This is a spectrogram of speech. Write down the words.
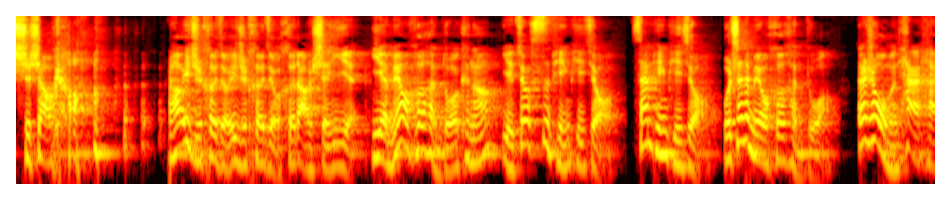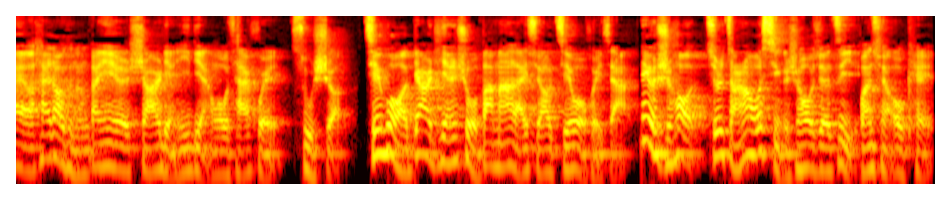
吃烧烤，然后一直喝酒，一直喝酒，喝到深夜，也没有喝很多，可能也就四瓶啤酒，三瓶啤酒，我真的没有喝很多。但是我们太嗨了，嗨到可能半夜十二点一点，我才回宿舍。结果第二天是我爸妈来学校接我回家，那个时候就是早上我醒的时候，我觉得自己完全 OK，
